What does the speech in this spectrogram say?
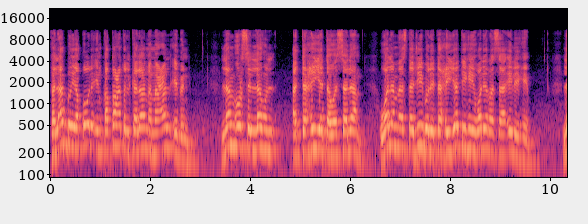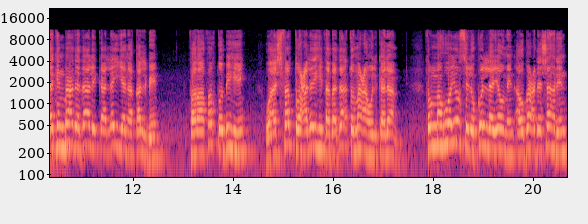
فالأب يقول إن قطعت الكلام مع الابن لم أرسل له التحية والسلام ولم أستجيب لتحيته ولرسائله. لكن بعد ذلك لين قلبي فرافقت به وأشفقت عليه فبدأت معه الكلام. ثم هو يرسل كل يوم أو بعد شهر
